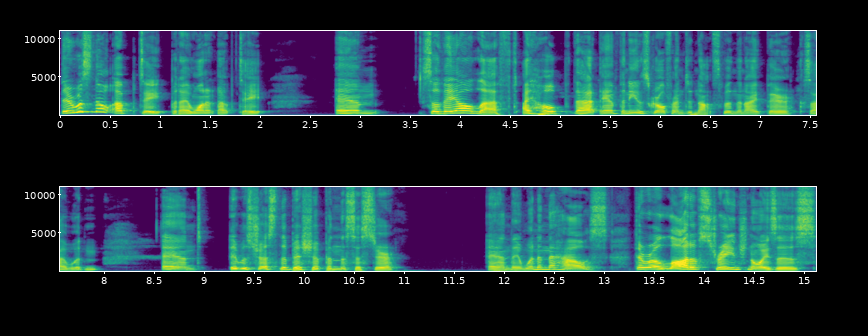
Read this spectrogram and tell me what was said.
There was no update, but I want an update. And so they all left. I hope that Anthony's girlfriend did not spend the night there, because I wouldn't. And it was just the bishop and the sister. And they went in the house. There were a lot of strange noises,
